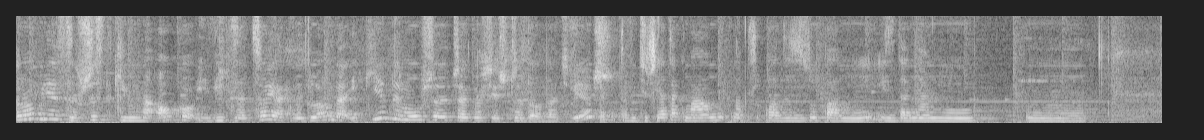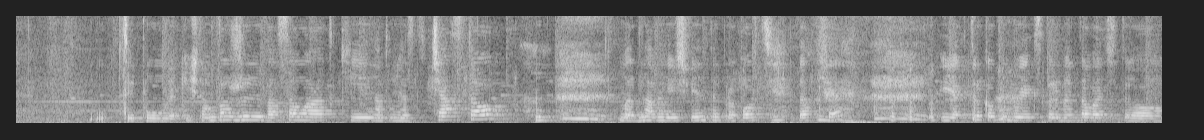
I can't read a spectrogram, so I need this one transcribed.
robię ze wszystkim na oko i widzę co jak wygląda i kiedy muszę czegoś jeszcze dodać, wiesz? To widzisz, ja tak mam na przykład z zupami i z daniami mm, typu jakieś tam warzywa, sałatki, natomiast ciasto ma dla mnie święte proporcje zawsze i jak tylko próbuję eksperymentować, to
